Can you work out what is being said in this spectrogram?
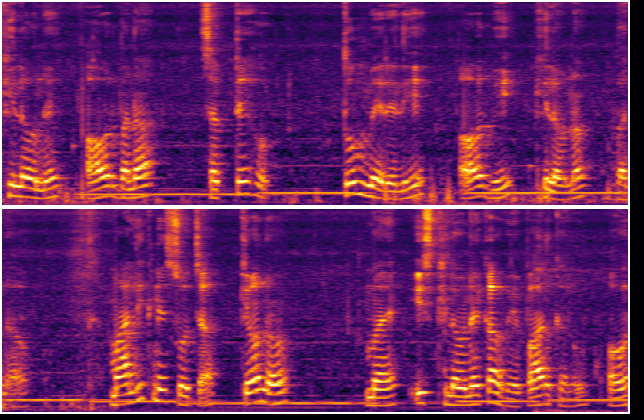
खिलौने और बना सकते हो? तुम मेरे लिए और भी खिलौना बनाओ। मालिक ने सोचा, क्यों ना मैं इस खिलौने का व्यापार करूँ और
